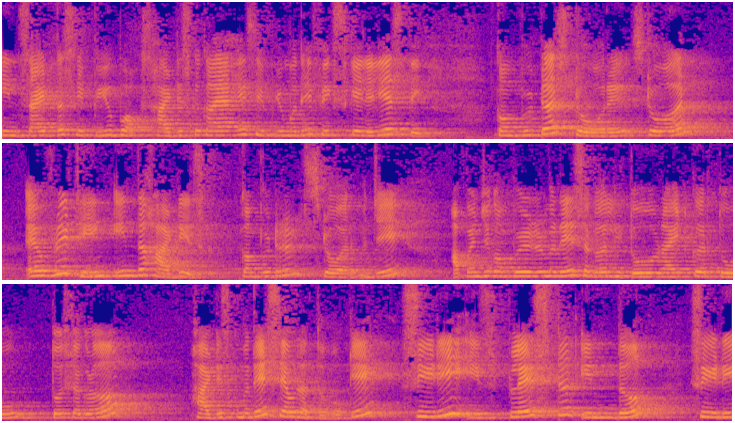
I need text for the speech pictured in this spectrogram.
inside the C P U box hard disk काय आहे? सी पी यूमध्ये फिक्स केलेली असते. Computer store store everything in the hard disk computer store म्हणजे आपण जे कम्प्युटरमध्ये सगळं लिहितो राईट करतो तो सगळं हार्ड डिस्कमध्ये सेव्ह राहतं. Okay C D is placed in the C D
